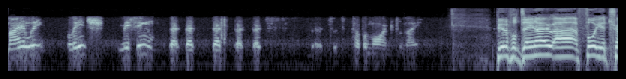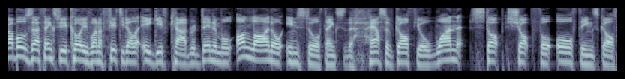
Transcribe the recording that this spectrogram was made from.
mainly Lynch missing. That that that, that that's, that's top of mind for me. Beautiful, Dino. Uh, for your troubles, uh, thanks for your call. You've won a $50 e gift card, redeemable online or in store, thanks to the House of Golf, your one stop shop for all things golf.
